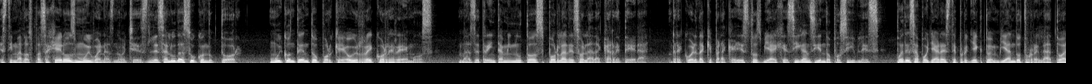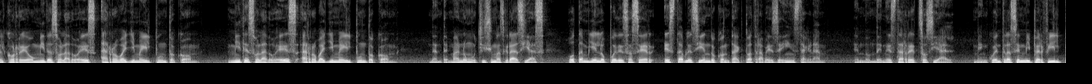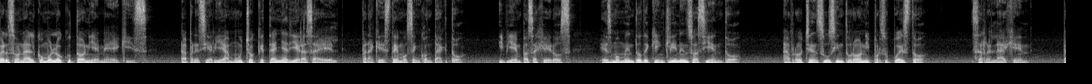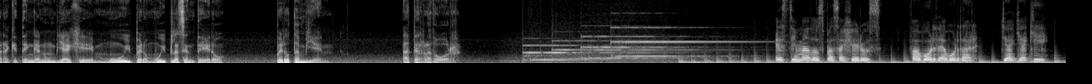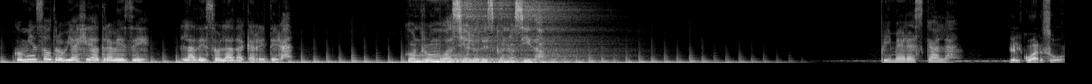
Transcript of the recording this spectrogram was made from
Estimados pasajeros, muy buenas noches. Les saluda su conductor. Muy contento porque hoy recorreremos más de 30 minutos por la desolada carretera. Recuerda que para que estos viajes sigan siendo posibles, puedes apoyar a este proyecto enviando tu relato al correo midesoladoes.gmail.com midesoladoes.gmail.com De antemano muchísimas gracias, o también lo puedes hacer estableciendo contacto a través de Instagram, en donde en esta red social me encuentras en mi perfil personal como Locutoni MX. Apreciaría mucho que te añadieras a él para que estemos en contacto. Y bien pasajeros, es momento de que inclinen su asiento, abrochen su cinturón y por supuesto, se relajen para que tengan un viaje muy pero muy placentero, pero también aterrador. Estimados pasajeros, favor de abordar, ya que aquí comienza otro viaje a través de la desolada carretera. Con rumbo hacia lo desconocido. Primera escala. El cuarzo.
